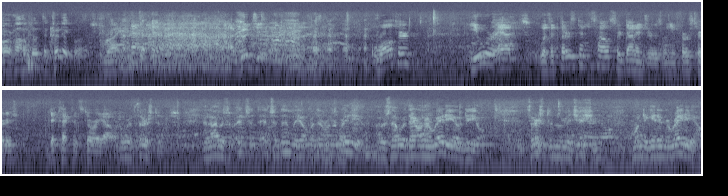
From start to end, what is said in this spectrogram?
or how good the critic was. Right. a good. ju- Walter, you were at was it Thurston's house or Dunninger's when you first heard a detective story hour? over at Thurston's. And I was incidentally over there on a radio. I was over there on a radio deal. Thurston, the magician, wanted to get into radio.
